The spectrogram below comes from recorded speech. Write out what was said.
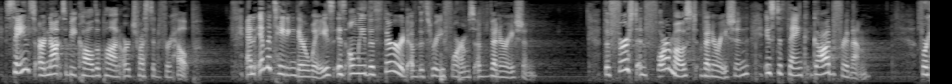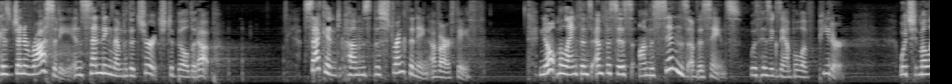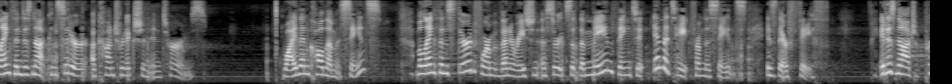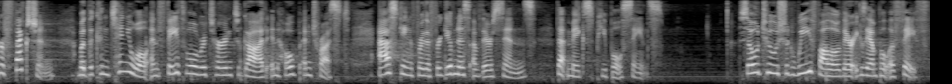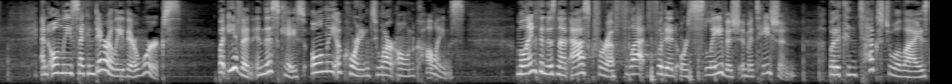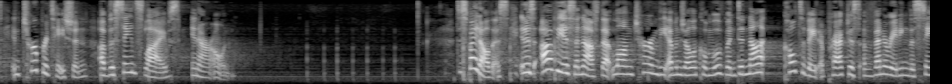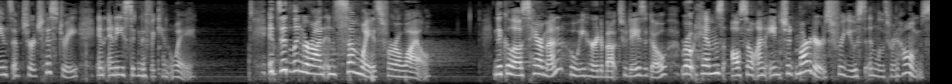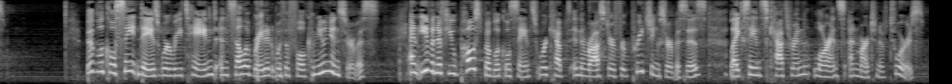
Saints are not to be called upon or trusted for help. And imitating their ways is only the third of the three forms of veneration. The first and foremost veneration is to thank God for them, for his generosity in sending them to the church to build it up. Second comes the strengthening of our faith. Note Melanchthon's emphasis on the sins of the saints with his example of Peter, which Melanchthon does not consider a contradiction in terms. Why then call them saints? Melanchthon's third form of veneration asserts that the main thing to imitate from the saints is their faith. It is not perfection, but the continual and faithful return to God in hope and trust, asking for the forgiveness of their sins that makes people saints. So too should we follow their example of faith, and only secondarily their works, but even in this case, only according to our own callings. Melanchthon does not ask for a flat footed or slavish imitation, but a contextualized interpretation of the saints' lives in our own. Despite all this, it is obvious enough that long term the evangelical movement did not cultivate a practice of venerating the saints of church history in any significant way. It did linger on in some ways for a while. Nikolaus Hermann, who we heard about two days ago, wrote hymns also on ancient martyrs for use in Lutheran homes. Biblical saint days were retained and celebrated with a full communion service. And even a few post-biblical saints were kept in the roster for preaching services, like Saints Catherine, Lawrence, and Martin of Tours.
